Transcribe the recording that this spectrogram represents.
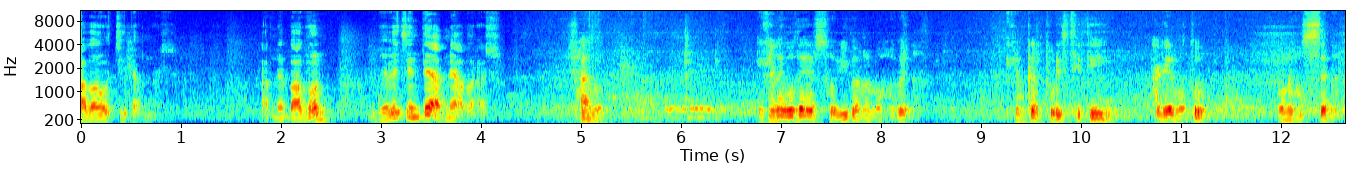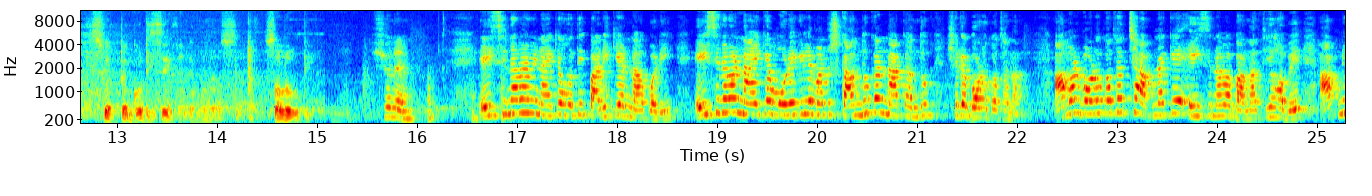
বাবা উচিত আপনার। আপনি বাবন ভেবে চিনতে আপনি আবার আসুন। শানু এখানে বোধহয় আর ছবি বানানো হবে না। এখানকার পরিস্থিতি আগের মতো মনে হচ্ছে না। কিছু একটা ঘটিছে এখানে, মনে হচ্ছে। চলো উঠি। শোনেন, এই সিনেমায় আমি নায়িকা হতে পারি কি আর না পারি? এই সিনেমার নায়িকা মরে গেলে মানুষ কান্দুক আর না কান্দুক, সেটা বড় কথা না। আমার বড় কথা হচ্ছে আপনাকে এই সিনেমা বানাতে হবে। আপনি,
